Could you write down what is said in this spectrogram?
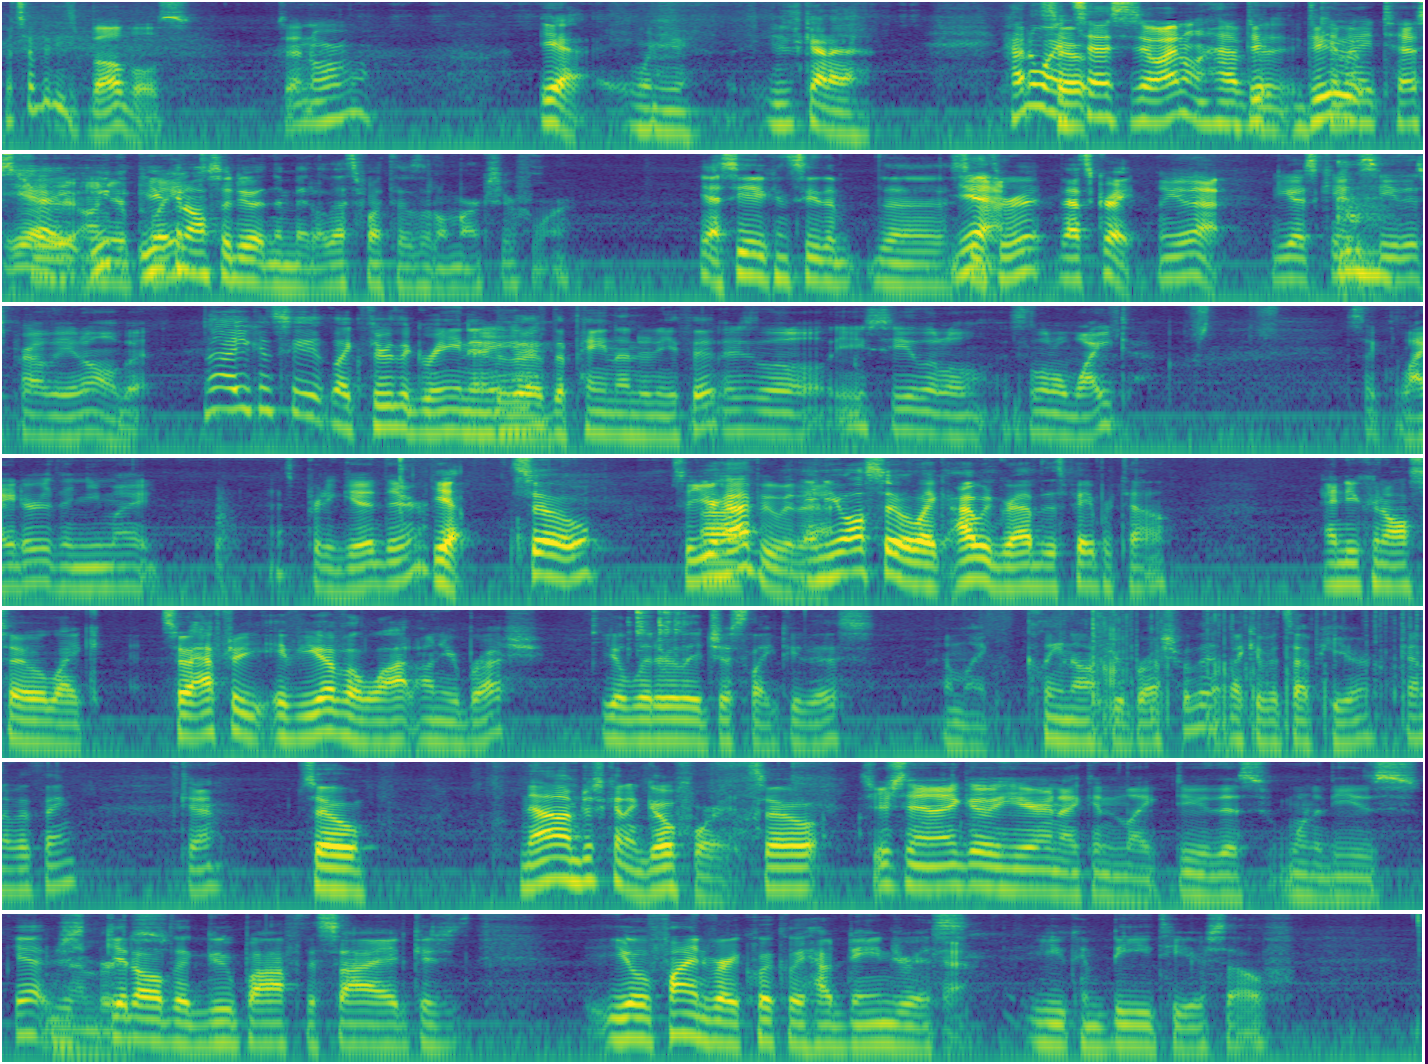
What's up with these bubbles? Is that normal? yeah, when you you just gotta How do I test? So I don't have do, the. do can I test yeah, your, on you, your you can also do it in the middle. That's what those little marks are for. Yeah, see you can see the the see Yeah. through it. That's great. Look at that. You guys can't see this probably at all, but No, you can see it like through the green Right into here. the, the paint underneath it. there's a little. You see a little. It's a little white. It's like lighter than you might. That's pretty good there. Yeah. So So you're uh, happy with that? And you also like I would grab this paper towel, and you can also like so after if you have a lot on your brush, you'll literally just like do this and like clean off your brush with it, like if it's up here, kind of a thing. okay. So now I'm just gonna go for it. So So you're saying I go here and I can like do this one of these. Yeah, just get all the goop off the side because you'll find very quickly how dangerous Okay. you can be to yourself.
